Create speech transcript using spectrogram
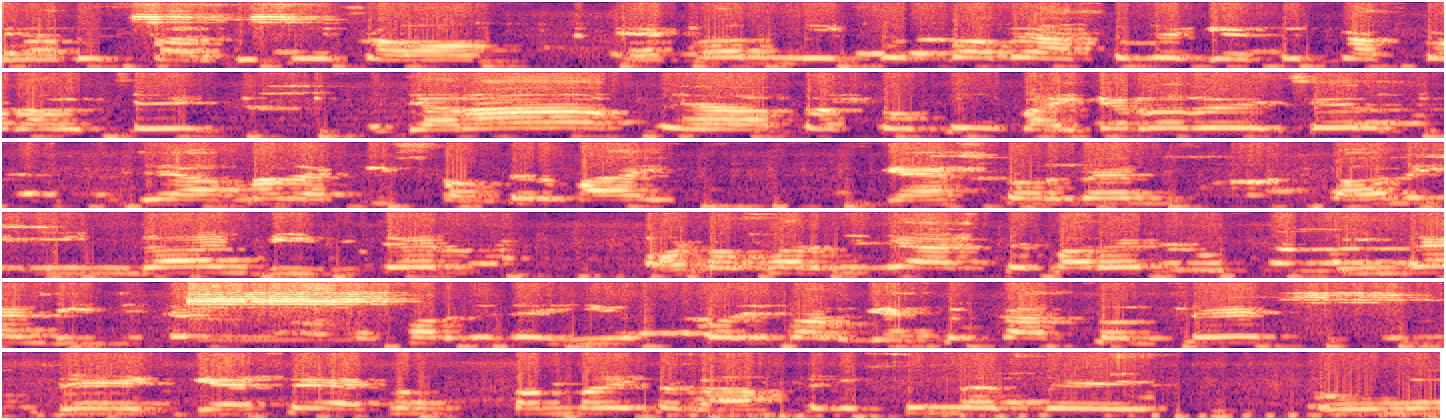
ওনাদের সার্ভিসিং সহ এখন নিখুঁত ভাবে আসলে গ্যাসের কাজ করা হচ্ছে। যারা আপনার নতুন বাইকাররা রয়েছেন যে আপনার একটি শখের বাইক গ্যাস করবেন, তাহলে ইমরান ডিজিটাল অটো সার্ভিসে আসতে পারেন। ইন্ডিয়ান ডিজিটাল অটো সার্ভিসে হিউজ পরিমাণ গ্যাসের কাজ চলছে। যে গ্যাসে এখন সম্মানিত গ্রাম থেকে শুনলেন যে উনি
